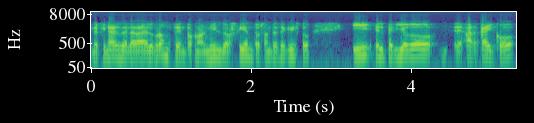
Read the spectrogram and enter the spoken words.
de finales de la Edad del Bronce, en torno al 1200 a.C., y el periodo eh, arcaico,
